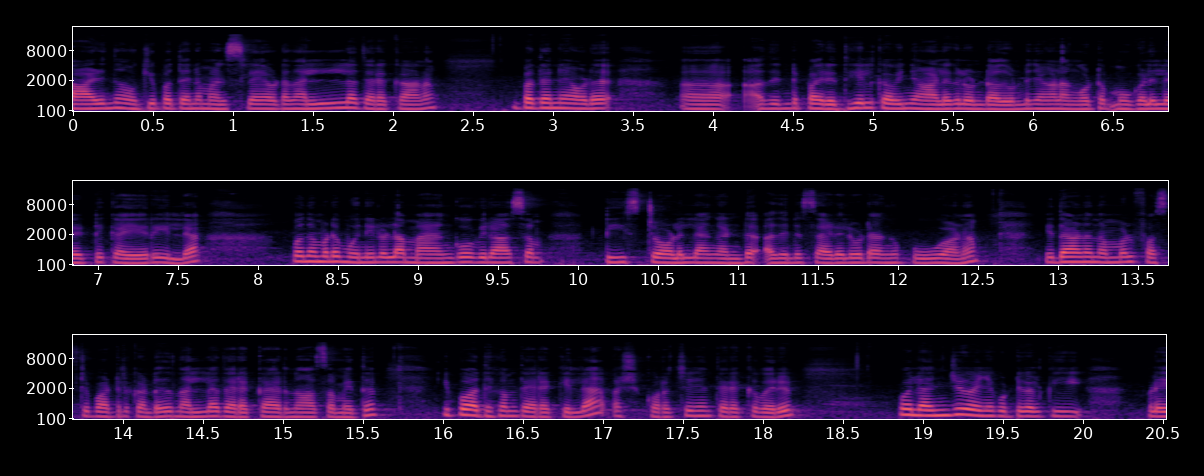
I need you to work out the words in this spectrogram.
താഴ്ന്ന് നോക്കിയപ്പോൾ തന്നെ മനസ്സിലായി അവിടെ നല്ല തിരക്കാണ്. ഇപ്പോൾ തന്നെ അവിടെ അതിന്റെ പരിധിയിൽ കവിഞ്ഞ ആളുകളുണ്ട്. അതുകൊണ്ട് ഞങ്ങൾ അങ്ങോട്ട് മുകളിലേക്ക് കയറിയില്ല. അപ്പോൾ നമ്മുടെ മുന്നിലുള്ള മാംഗോ വിലാസം ടീ സ്റ്റോളെല്ലാം കണ്ട് അതിന്റെ സൈഡിലൂടെ അങ്ങ് പോവുകയാണ്. ഇതാണ് നമ്മൾ ഫസ്റ്റ് പാട്ടിൽ കണ്ടത്. നല്ല തിരക്കായിരുന്നു ആ സമയത്ത്. ഇപ്പോൾ അധികം തിരക്കില്ല. പക്ഷെ കുറച്ച് കഴിഞ്ഞ് തിരക്ക് വരും. ഇപ്പോൾ ലഞ്ച് കഴിഞ്ഞ കുട്ടികൾക്ക് ഈ പ്ലേ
